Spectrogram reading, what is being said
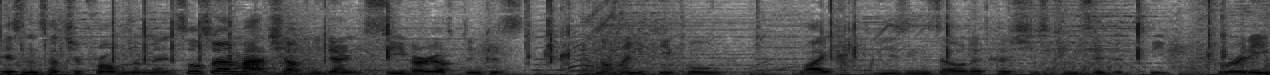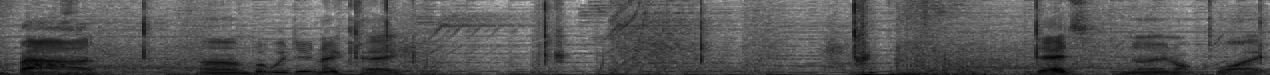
isn't such a problem. It's also a matchup you don't see very often because not many people like using Zelda because she's considered to be pretty bad. Um, but we're doing okay. Dead? No, not quite.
